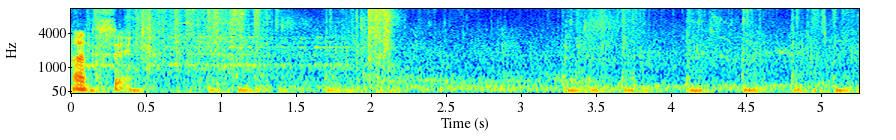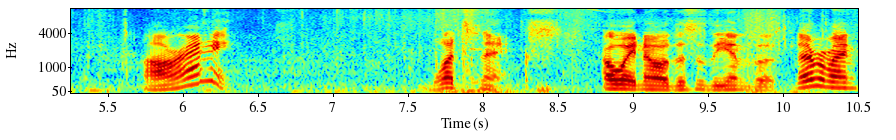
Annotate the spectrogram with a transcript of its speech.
Let's see. Alright. What's next? Oh wait, no, this is the end of the... Never mind.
